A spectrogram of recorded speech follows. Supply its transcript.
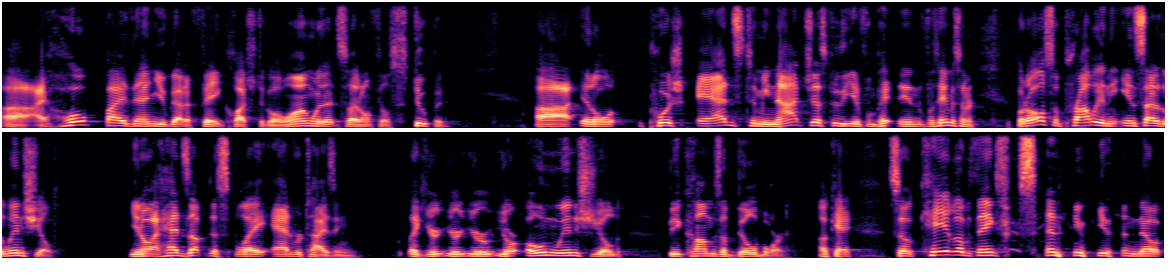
Uh, I hope by then you've got a fake clutch to go along with it so I don't feel stupid. Uh, it'll push ads to me, not just through the infotainment center, but also probably on the inside of the windshield. You know, a heads up display advertising, like your, your, your, your own windshield becomes a billboard. Okay. So, Caleb, thanks for sending me the note.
